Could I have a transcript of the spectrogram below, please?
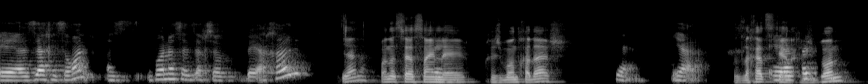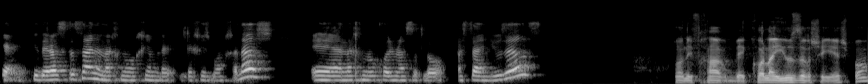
אה, אז זה החיסרון, אז בואו נעשה את זה עכשיו ביחד. יאללה, בואו נעשה אסיין לחשבון חדש. כן, יאללה. אז לחצתי על החשבון? כן, כדי לעשות assign אנחנו הולכים לחשבון חדש, אה, אנחנו יכולים לעשות לו assign users. בוא נבחר בכל ה user שיש פה.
